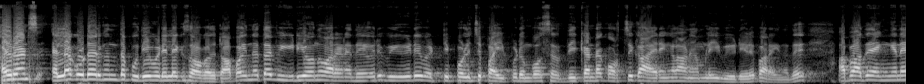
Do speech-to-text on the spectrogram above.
ഹൈ ഫ്രണ്ട്സ് എല്ലാ കൂട്ടുകാർക്കും ഇന്നത്തെ പുതിയ വീഡിയോയിലേക്ക് സ്വാഗതം കേട്ടോ. അപ്പോൾ ഇന്നത്തെ വീഡിയോ എന്ന് പറയുന്നത് ഒരു വീട് വെട്ടിപ്പൊളിച്ച് പൈപ്പ് ഇടുമ്പോൾ ശ്രദ്ധിക്കേണ്ട കുറച്ച് കാര്യങ്ങളാണ് നമ്മൾ ഈ വീഡിയോയിൽ പറയുന്നത്. അപ്പോൾ അത് എങ്ങനെ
